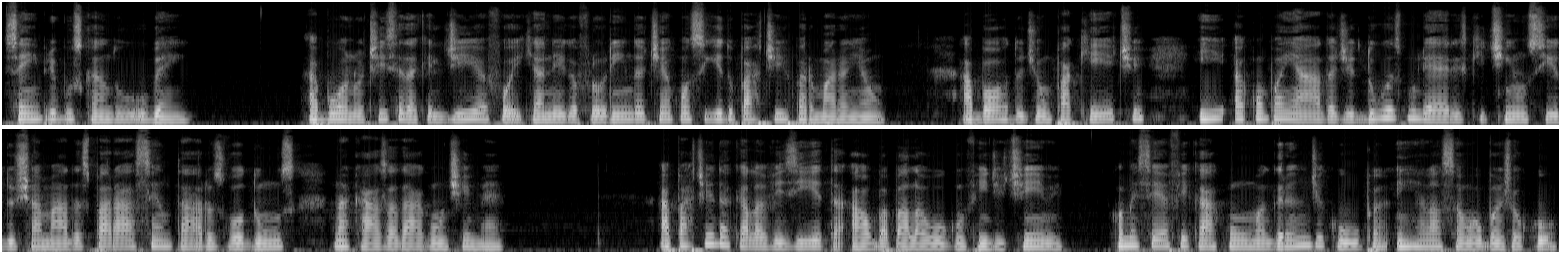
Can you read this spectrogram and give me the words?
sempre buscando o bem. A boa notícia daquele dia foi que a nega Florinda tinha conseguido partir para o Maranhão, a bordo de um paquete e acompanhada de duas mulheres que tinham sido chamadas para assentar os voduns na casa da Agontimé. A partir daquela visita ao Babalaú com fim de time, comecei a ficar com uma grande culpa em relação ao Banjocô,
